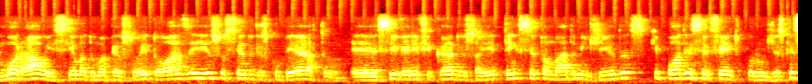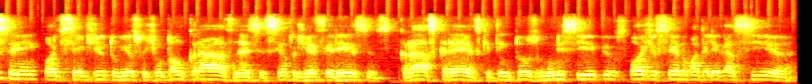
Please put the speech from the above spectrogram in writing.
moral em cima de uma pessoa idosa e isso sendo descoberto, é, se verificando isso aí, tem que ser tomado medidas que podem ser feitas por um Disque 100, pode ser dito isso junto a um CRAS, né? Esse centro de referências CRAS, CRES, que tem em todos os municípios, pode ser numa delegacia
